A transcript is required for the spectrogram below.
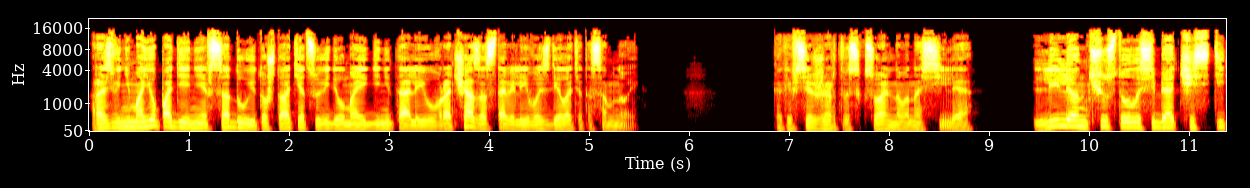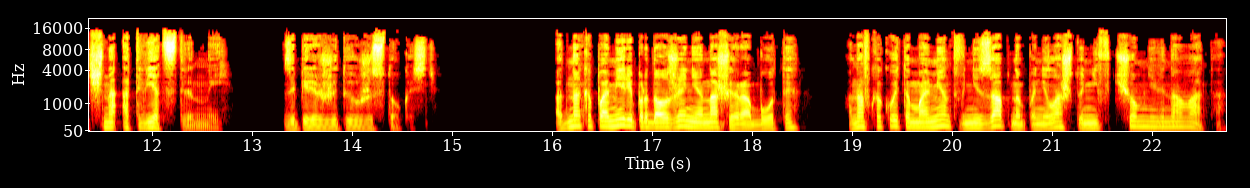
Разве не мое падение в саду и то, что отец увидел мои гениталии у врача, заставили его сделать это со мной? Как и все жертвы сексуального насилия, Лилиан чувствовала себя частично ответственной за пережитую жестокость. Однако по мере продолжения нашей работы она в какой-то момент внезапно поняла, что ни в чем не виновата.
